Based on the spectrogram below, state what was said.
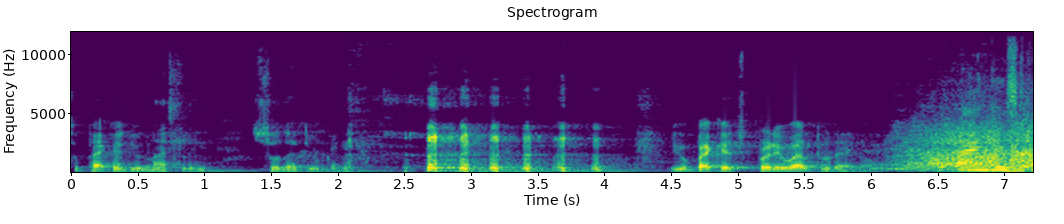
to package you nicely so that you can You package pretty well today, though. Thank you, sir.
